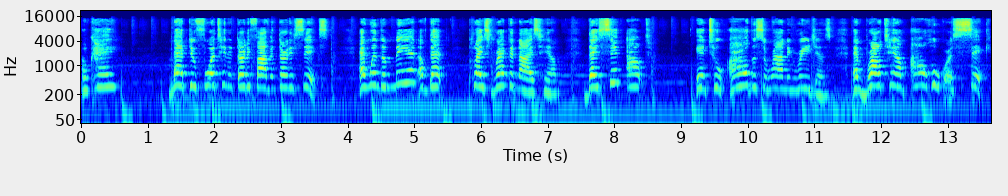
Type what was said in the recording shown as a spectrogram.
Okay? Matthew 14 and 35 and 36. And when the men of that place recognized him, they sent out into all the surrounding regions and brought him all who were sick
